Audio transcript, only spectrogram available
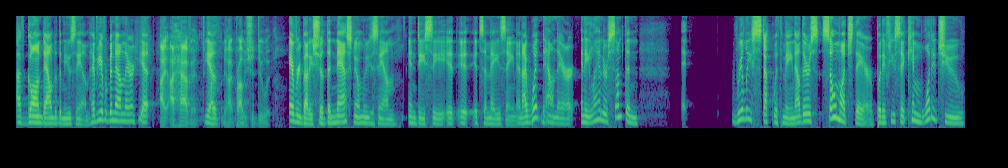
I've gone down to the museum. Have you ever been down there yet? I, I haven't. Yeah. I, I probably should do it. Everybody should. The National Museum in D.C. It, it it's amazing. And I went down there, and Elander, something eh, really stuck with me. Now, there's so much there, but if you said, Kim, what did you,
